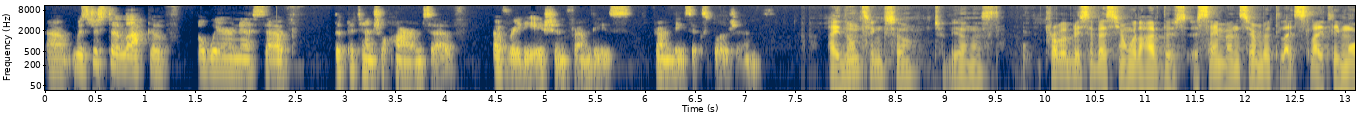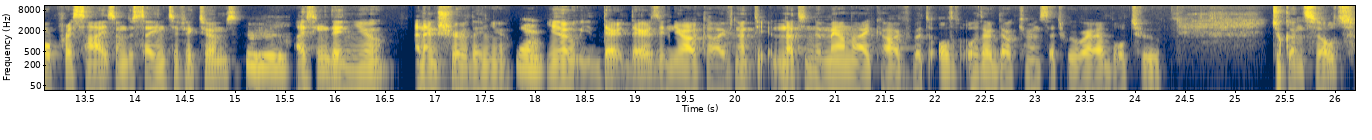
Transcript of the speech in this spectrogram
um, was just a lack of awareness of the potential harms of of radiation from these from these explosions? I don't think so, to be honest. Probably Sebastian will have the same answer, but like slightly more precise on the scientific terms. Mm-hmm. I think they knew, and I'm sure they knew. Yeah. You know, there there's in the archive, not not in the main archive, but all other documents that we were able to to consult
